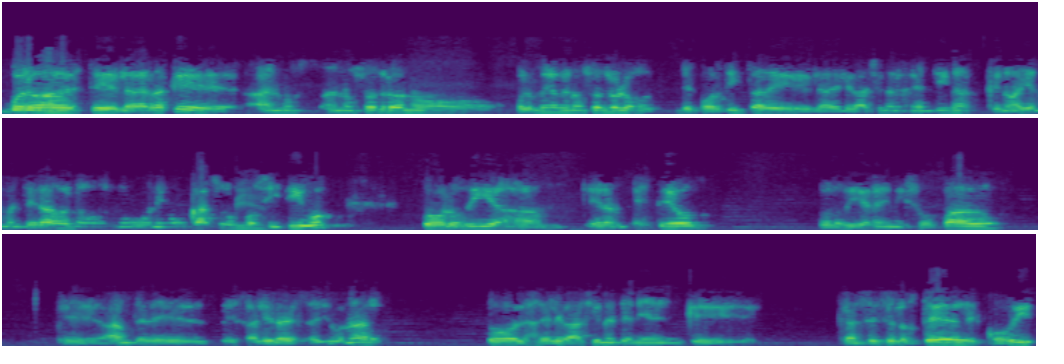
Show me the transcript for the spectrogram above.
Bueno, este, la verdad que a, nosotros no, por lo menos que nosotros los deportistas de la delegación argentina que nos hayamos enterado, no, hubo ningún caso positivo. Todos los días eran testeos todos los días eran hisopados eh, antes de, salir a desayunar. Todas las delegaciones tenían que, hacerse los test de COVID,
